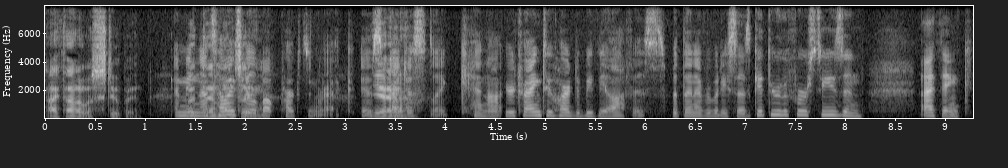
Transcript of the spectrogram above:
I thought it was stupid. I mean, but that's how I feel I- about Parks and Rec. Is Yeah. I just like cannot. You're trying too hard to be The Office, but then everybody says get through the first season. I think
